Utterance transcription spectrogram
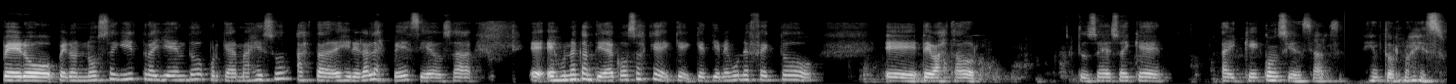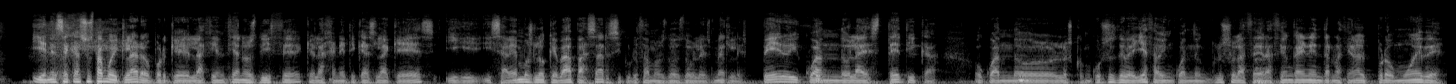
pero, pero no seguir trayendo, porque además eso hasta degenera la especie, o sea, e, es una cantidad de cosas que, que, tienen un efecto eh, devastador. Entonces eso hay que, hay que concienciarse en torno a eso. Y en ese caso está muy claro, porque la ciencia nos dice que la genética es la que es y, y sabemos lo que va a pasar si cruzamos dos dobles merles. Pero y cuando la estética o cuando los concursos de belleza o cuando incluso la Federación Canina Internacional promueve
